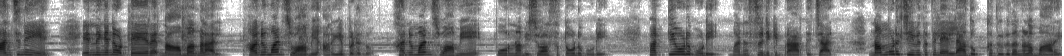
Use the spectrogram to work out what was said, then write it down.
ആഞ്ജനേയൻ എന്നിങ്ങനെ ഒട്ടേറെ നാമങ്ങളാൽ ഹനുമാൻ സ്വാമി അറിയപ്പെടുന്നു. ഹനുമാൻ സ്വാമിയെ പൂർണ വിശ്വാസത്തോടുകൂടി ഭക്തിയോടുകൂടി മനസ്സൊരുക്കി പ്രാർത്ഥിച്ചാൽ നമ്മുടെ ജീവിതത്തിലെ എല്ലാ ദുഃഖ ദുരിതങ്ങളും മാറി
